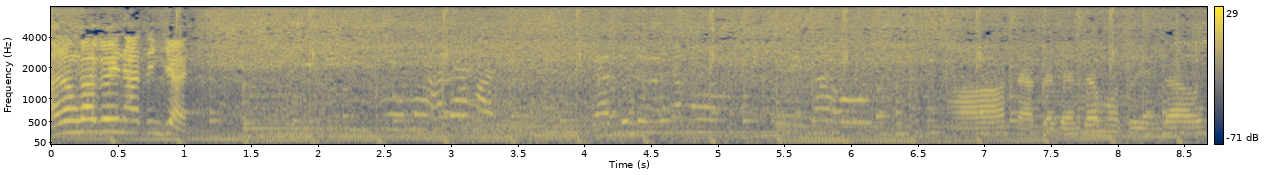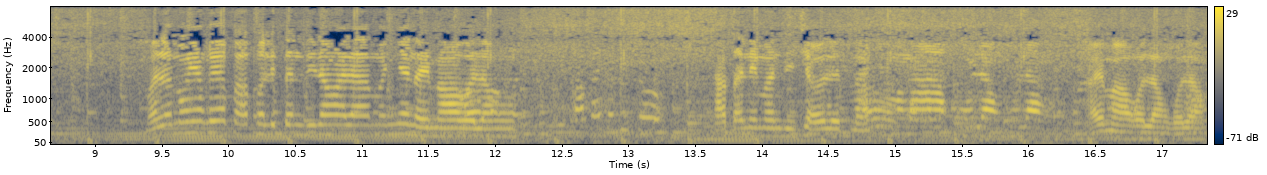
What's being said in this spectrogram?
anong gagawin natin dyan? Ah, tataganda mo yung daon. Malamang yan kaya papalitan din ang alaman yan ay mga walang tataniman din siya ulit na. Yung mga kulang-kulang. Ay mga kulang-kulang.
